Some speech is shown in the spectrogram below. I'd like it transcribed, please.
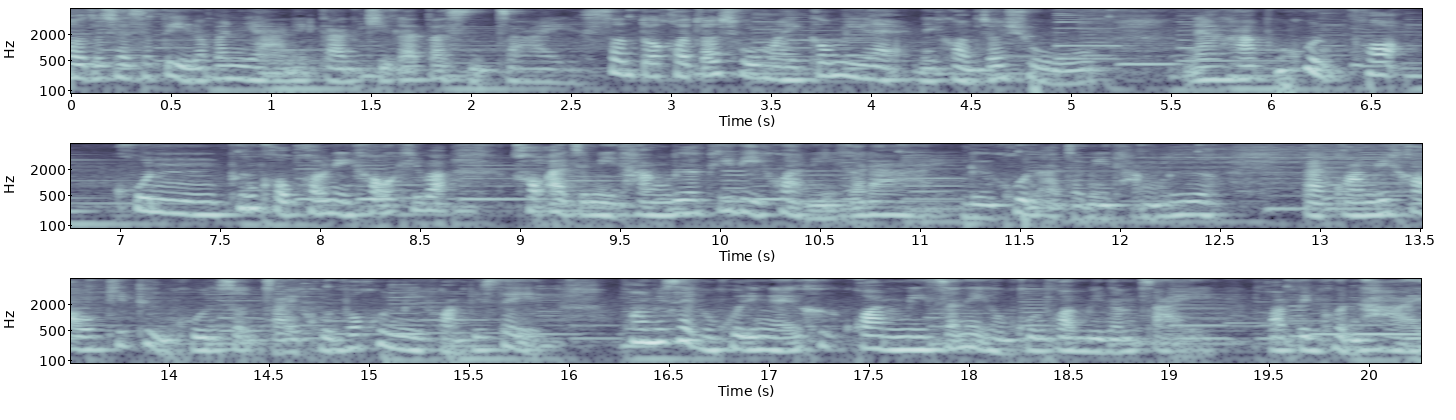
เขาจะใช้สติและปัญญาในการคิดและตัดสินใจ ส่วนตัวเขาเจ้าชู้ไหมก็มีแหละในความเจ้าชู้นะคะผู้คุณเพราะคุณเพิ่งคบเขานี้เขาคิดว่าเขาอาจจะมีทางเลือกที่ดีกว่านี้ก็ได้ หรือคุณอาจจะมีทางเลือก แต่ความที่เขาคิดถึงคุณสนใจคุณเพราะคุณมีความพิเศษ ความพิเศษของคุณยังไงก็คือความมีเสน่ห์ของคุณความมีน้ำใจ ความเป็นคนไทย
